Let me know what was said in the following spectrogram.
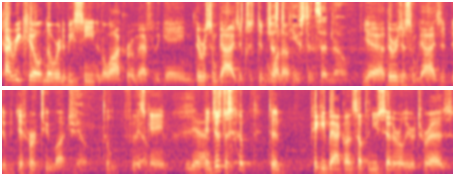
Tyreek Hill nowhere to be seen in the locker room after the game. There were some guys that just didn't want to. Justin to. Houston said no. Yeah, there were just some guys. It, it, it hurt too much Yep. to, for this Yep. game. Yeah. And just to, to piggyback on something you said earlier, Terez,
